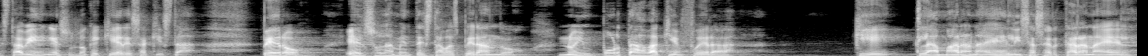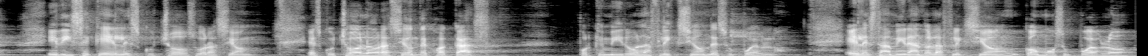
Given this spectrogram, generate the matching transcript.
Está bien, eso es lo que quieres, aquí está. Pero Él solamente estaba esperando. No importaba quién fuera, que clamaran a Él y se acercaran a Él. Y dice que Él escuchó su oración. Escuchó la oración de Joacás porque miró la aflicción de su pueblo. Él está mirando la aflicción, cómo su pueblo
